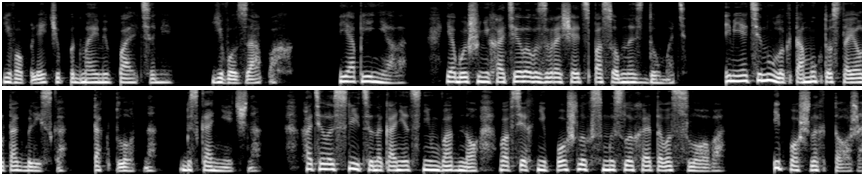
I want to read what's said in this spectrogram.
Его плечи под моими пальцами, его запах. Я опьянела. Я больше не хотела возвращать способность думать. И меня тянуло к тому, кто стоял так близко, так плотно, бесконечно. Хотелось слиться, наконец, с ним в одно, во всех непошлых смыслах этого слова. И пошлых тоже.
